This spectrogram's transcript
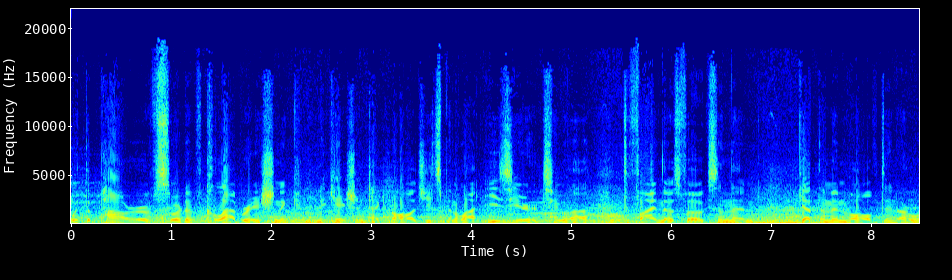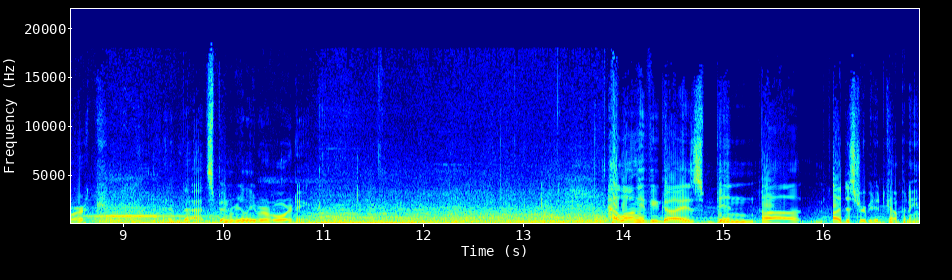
with the power of sort of collaboration and communication technology, it's been a lot easier to uh, to find those folks and then get them involved in our work, and uh, it's been really rewarding. How long have you guys been uh, a distributed company?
